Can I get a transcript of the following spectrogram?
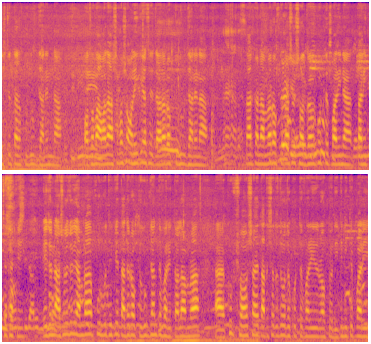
নিশ্চয় তার রক্ত গ্রুপ জানেন না। অথবা আমাদের আশেপাশে অনেকে আছে যারা রক্ত গ্রুপ জানে না। তার কারণে আমরা রক্তটা আসলে সদ্ব্যবহার করতে পারি না, তার ইচ্ছা থাকে। এই জন্য আসলে যদি আমরা পূর্ব থেকে তাদের রক্ত গ্রুপ জানতে পারি, তাহলে আমরা খুব সহসায় তাদের সাথে যোগাযোগ করতে পারি, রক্ত দিতে নিতে পারি।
